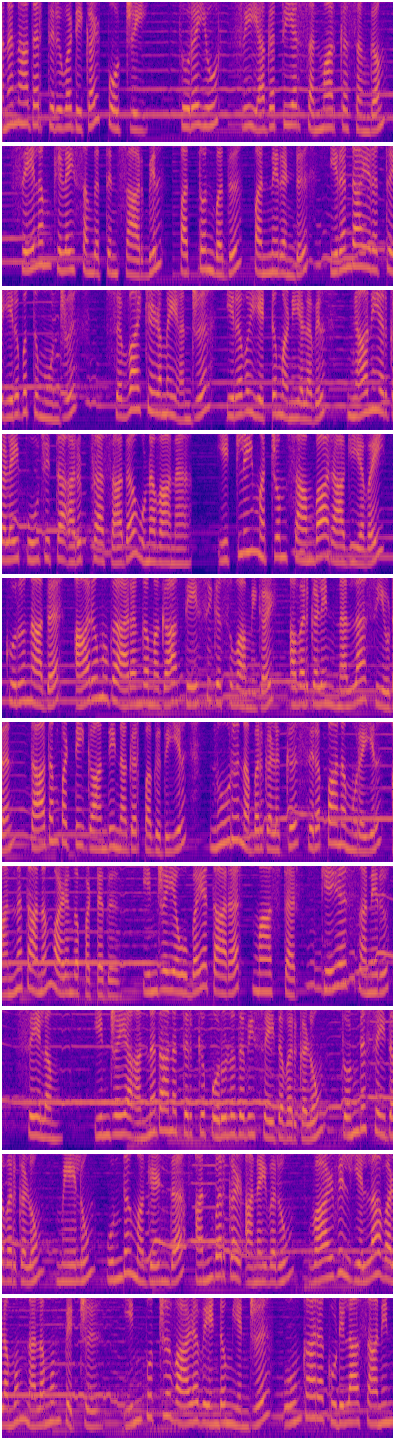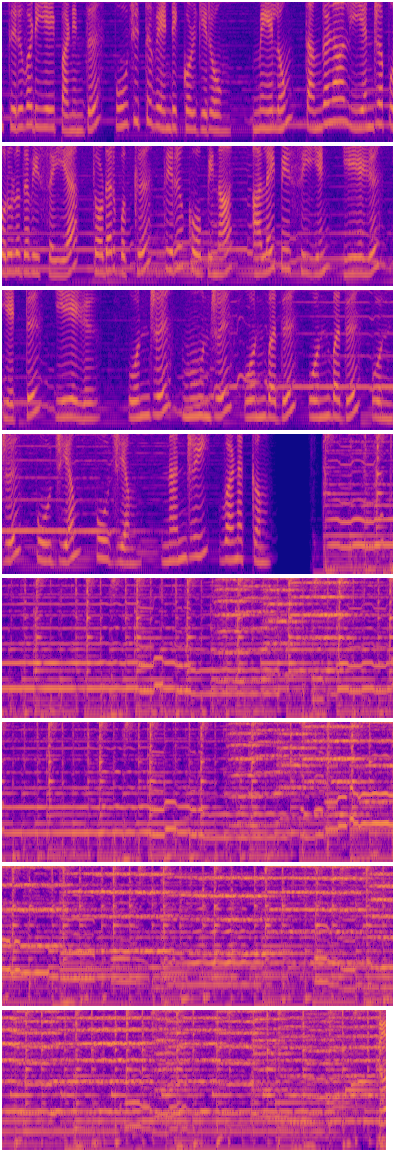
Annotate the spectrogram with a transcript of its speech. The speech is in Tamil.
கணநாதர் திருவடிகள் போற்றி. துறையூர் ஸ்ரீ அகத்தியர் சன்மார்க்க சங்கம் சேலம் கிளை சங்கத்தின் சார்பில் பத்தொன்பது பன்னிரண்டு இரண்டாயிரத்து இருபத்து மூன்று செவ்வாய்க்கிழமை அன்று இரவு எட்டு மணியளவில் ஞானியர்களை பூஜித்த அருட்பிரசாத உணவான இட்லி மற்றும் சாம்பார் ஆகியவை குருநாதர் ஆறுமுக அரங்கமகா தேசிக சுவாமிகள் அவர்களின் நல்லாசியுடன் தாதம்பட்டி காந்தி நகர் பகுதியில் நூறு நபர்களுக்கு சிறப்பான முறையில் அன்னதானம் வழங்கப்பட்டது. இன்றைய உபயதாரர் master K S Aniru Salem. இன்றைய அன்னதானத்திற்கு பொருளுதவி செய்தவர்களும் தொண்டு செய்தவர்களும் மேலும் உண்டு மகிழ்ந்த அன்பர்கள் அனைவரும் வாழ்வில் எல்லா வளமும் நலமும் பெற்று இன்புற்று வாழ வேண்டும் என்று ஓங்கார குடிலாசானின் திருவடியை பணிந்து பூஜித்து வேண்டிக் கொள்கிறோம். மேலும் தங்களால் இயன்ற பொருளுதவி செய்ய தொடர்புக்கு திரு. கோபிநாத் அலைபேசி எண் ஏழு எட்டு ஏழு ஒன்று மூன்று ஒன்பது ஒன்பது ஒன்று பூஜ்ஜியம் பூஜ்ஜியம் நன்றி வணக்கம்.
